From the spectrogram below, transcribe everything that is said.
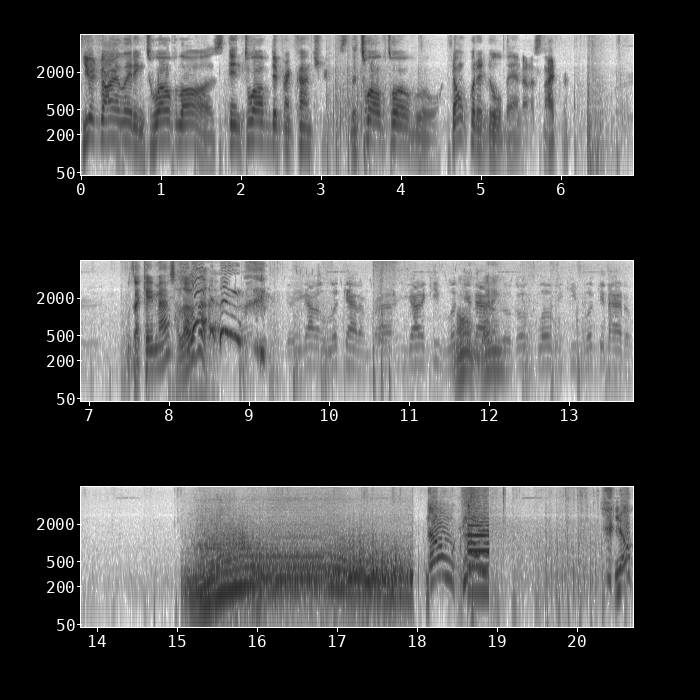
You're violating 12 laws in 12 different countries. The 12-12 rule. Don't put a dual band on a sniper. Was that K-Mask? Hello there. Yo, you gotta look at him, bro. You gotta keep looking at buddy. him. He'll go slow if you keep looking at him. No, no! Nope.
